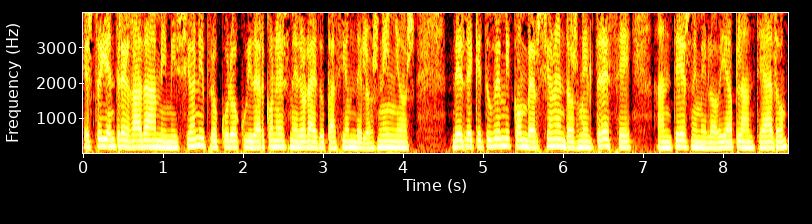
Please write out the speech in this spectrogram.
Estoy entregada a mi misión y procuro cuidar con esmero la educación de los niños. Desde que tuve mi conversión en 2013, antes ni me lo había planteado,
